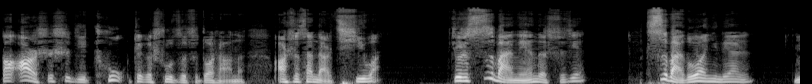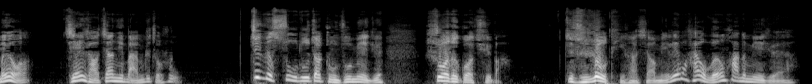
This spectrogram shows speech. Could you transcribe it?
到二十世纪初，这个数字是多少呢？二十三点七万，就是四百年的时间，四百多万印第安人没有了，减少将近百分之九十五，这个速度叫种族灭绝，说得过去吧？这是肉体上消灭，另外还有文化的灭绝啊！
